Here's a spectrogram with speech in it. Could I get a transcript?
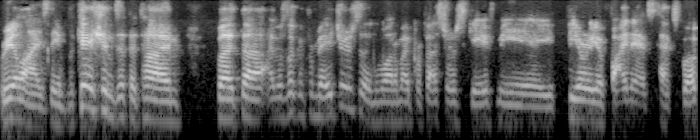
realize the implications at the time. But uh, I was looking for majors, and one of my professors gave me a theory of finance textbook,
